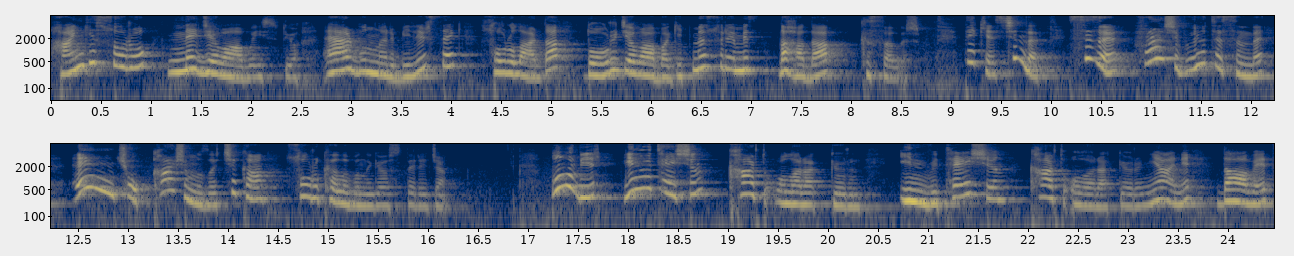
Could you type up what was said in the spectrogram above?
Hangi soru ne cevabı istiyor? Eğer bunları bilirsek sorularda doğru cevaba gitme süremiz daha da kısalır. Peki şimdi size friendship ünitesinde en çok karşımıza çıkan soru kalıbını göstereceğim. Bunu bir invitation kart olarak görün. Invitation kart olarak görün. Yani davet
